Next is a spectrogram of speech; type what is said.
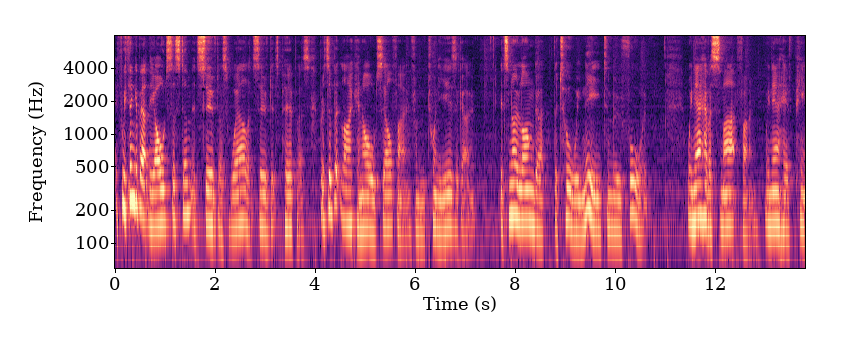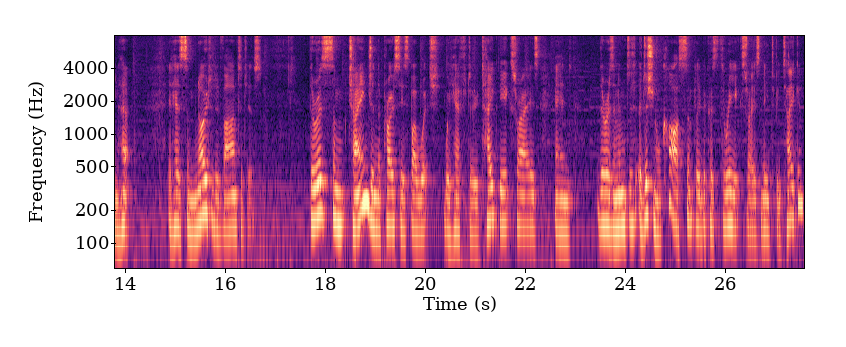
If we think about the old system, it served us well, it served its purpose, but it's a bit like an old cell phone from 20 years ago. It's no longer the tool we need to move forward. We now have a smartphone, we now have PennHIP. It has some noted advantages. There is some change in the process by which we have to take the x-rays and there is an additional cost simply because three x-rays need to be taken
